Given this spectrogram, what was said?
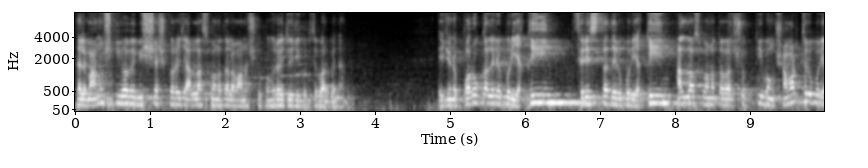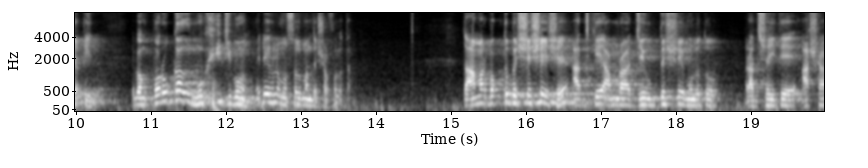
তাহলে মানুষ কীভাবে বিশ্বাস করে যে আল্লাহ সুমনতাল্লাহ মানুষকে পুনরায় তৈরি করতে পারবে না? এই জন্য পরকালের উপর ইয়াকিন ফেরিস্তাদের উপর ইয়াকিন, আল্লাহ সুমনতাল্লাহর শক্তি এবং সামর্থ্যের উপর ইয়াকিন এবং পরকালমুখী জীবন, এটাই হলো মুসলমানদের সফলতা। তো আমার বক্তব্যের শেষে এসে আজকে আমরা যে উদ্দেশ্যে মূলত রাজশাহীতে আসা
